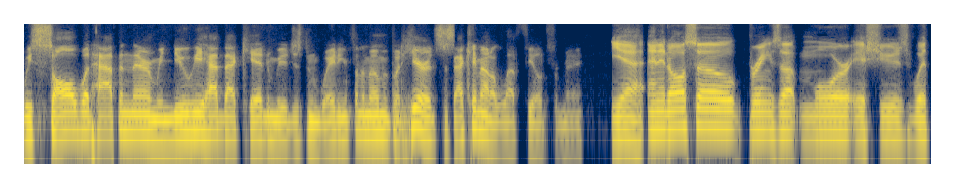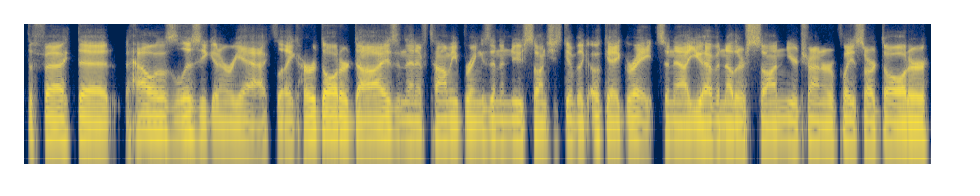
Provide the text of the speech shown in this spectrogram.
We saw what happened there, and we knew he had that kid, and we had just been waiting for the moment. But here, it's just that came out of left field for me. Yeah, and it also brings up more issues with the fact that how is Lizzie going to react? Like her daughter dies, and then if Tommy brings in a new son, she's going to be like, "Okay, great. So now you have another son. You're trying to replace our daughter."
